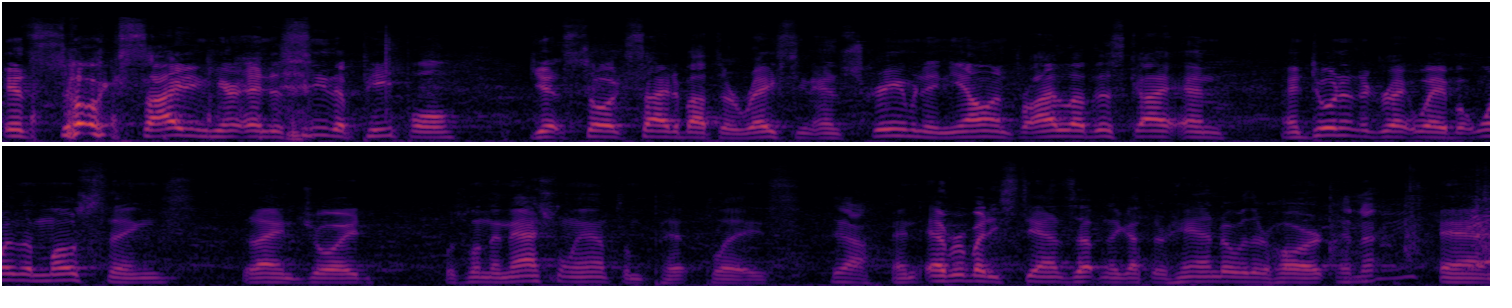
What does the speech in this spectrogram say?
it's so exciting here, and to see the people get so excited about their racing and screaming and yelling for "I love this guy" and and doing it in a great way. But one of the most things that I enjoyed was when the national anthem p- plays. Yeah. And everybody stands up and they got their hand over their heart, it? and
